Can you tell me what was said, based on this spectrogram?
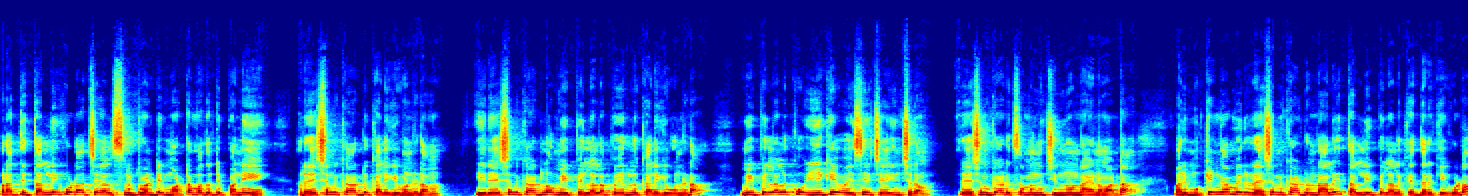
ప్రతి తల్లి కూడా చేయాల్సినటువంటి మొట్టమొదటి పని రేషన్ కార్డు కలిగి ఉండడం. ఈ రేషన్ కార్డులో మీ పిల్లల పేర్లు కలిగి ఉండడం. మీ పిల్లలకు ఈకేవైసీ చేయించడం. రేషన్ కార్డుకి సంబంధించి ఇన్ని ఉన్నాయన్నమాట. మరి ముఖ్యంగా మీరు రేషన్ కార్డు ఉండాలి. తల్లి పిల్లలకి ఇద్దరికీ కూడా.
